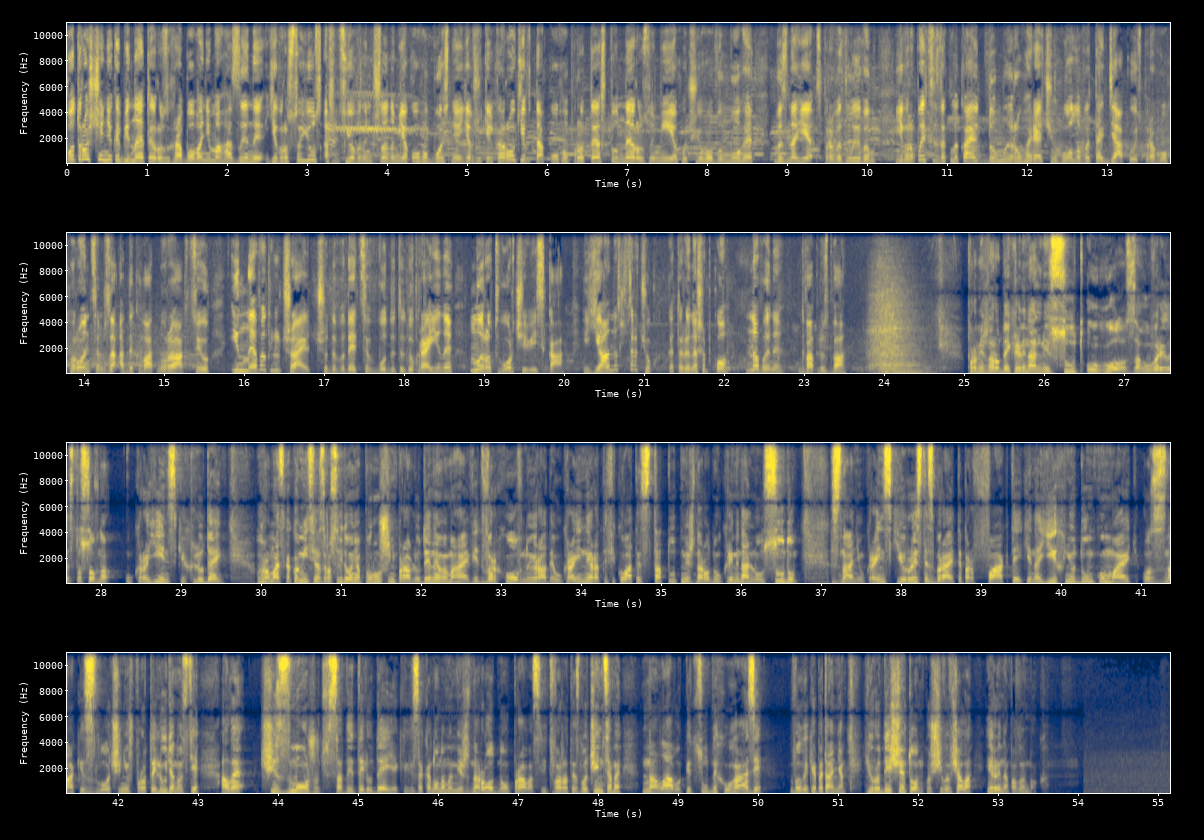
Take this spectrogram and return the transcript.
Потрощені кабінети, розграбовані магазини. Євросоюз, асоційованим членом якого Боснія є вже кілька років, такого протесту не розуміє, хоч його вимоги визнає справедливим. Європейці закликають до миру гарячі голови та дякують правоохоронцям за адекватну реакцію і не виключають, що доведеться вводити до країни миротворчі війська. Яна Старчук, Катерина Шепко. Новини 2+,2. Про міжнародний кримінальний суд у голос заговорили стосовно українських людей. Громадська комісія з розслідування порушень прав людини вимагає від Верховної Ради України ратифікувати статут міжнародного кримінального суду. Знані українські юристи збирають тепер факти, які на їхню думку мають ознаки злочинів проти людяності. Але чи зможуть всадити людей, яких за канонами міжнародного права слід вважати злочинцями, на лаву підсудних у Газі? Велике питання. Юридичні тонкощі вивчала Ірина Павленок.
